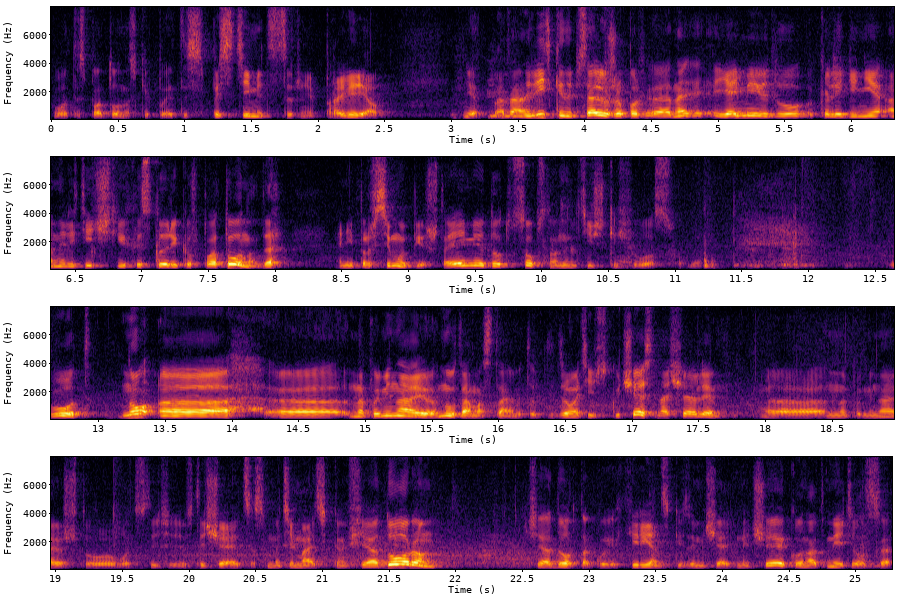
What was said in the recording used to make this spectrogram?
Вот из платоновских. Это по системе цитирования. Проверял. Нет, аналитики написали уже, я имею в виду, коллеги, не аналитических историков Платона, да, они про всему пишут, а я имею в виду, собственно, аналитических философов. Да. Вот. Но э, э, напоминаю, ну там оставим эту драматическую часть в начале, э, напоминаю, что вот встреч- встречается с математиком Феодором, Феодор такой херенский замечательный человек, он отметился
